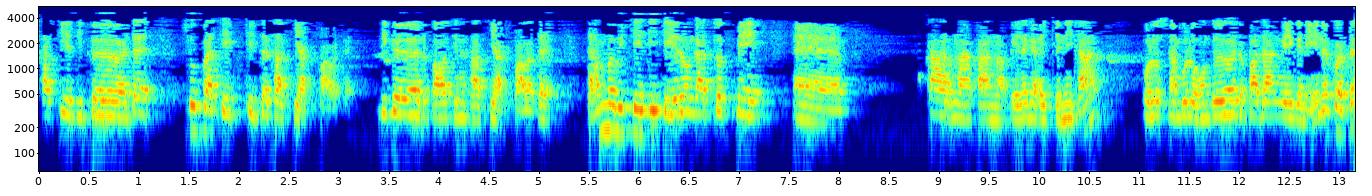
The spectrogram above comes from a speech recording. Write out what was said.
සතිය දිකට සුපතික්කිත සතියක් පවට. දිගට පවතින සතියක් පවට ධම්ම විචේදී තේරුම් ගත්තොත් මේ කාරණා කාරණා පෙළ ගැහිච්ච නිසා පොළොස් සම්බුල හොඳට පදන් වේගෙන එනකොට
